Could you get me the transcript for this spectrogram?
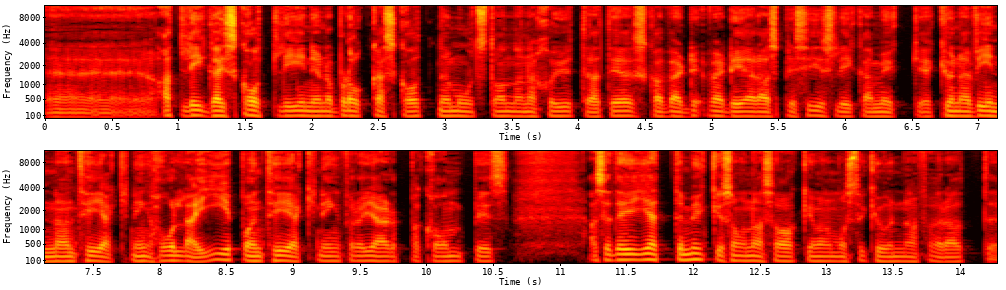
Eh, att ligga i skottlinjen och blocka skott när motståndarna skjuter, att det ska värderas precis lika mycket. Kunna vinna en tekning, hålla i på en tekning för att hjälpa kompis. Alltså det är jättemycket sådana saker man måste kunna för att, eh,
